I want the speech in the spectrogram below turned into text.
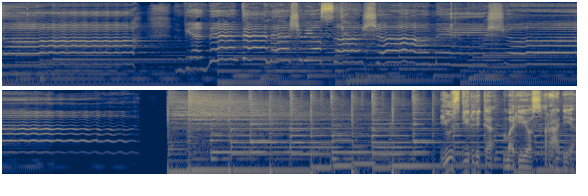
šviesa. Vienintelė šviesa žemė šioj. Jūs girdite Marijos radiją.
